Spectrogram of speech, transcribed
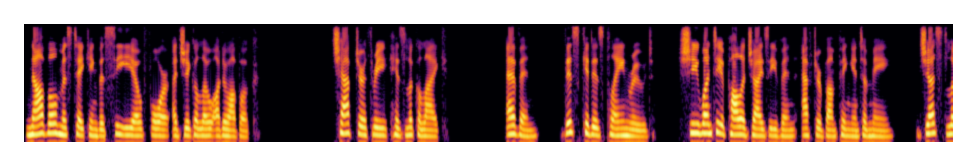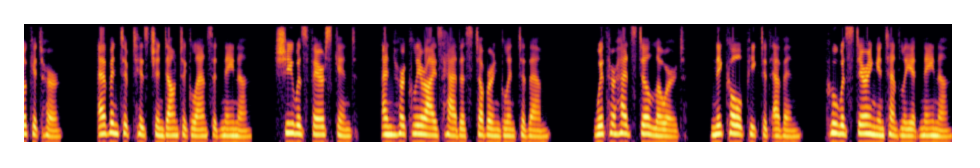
Novel Mistaking the CEO for a Gigolo audiobook. Chapter 3 His Lookalike. Evan. This kid is plain rude. She want to apologize even after bumping into me. Just look at her. Evan tipped his chin down to glance at Nana. She was fair skinned, and her clear eyes had a stubborn glint to them. With her head still lowered, Nicole peeked at Evan, who was staring intently at Nana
